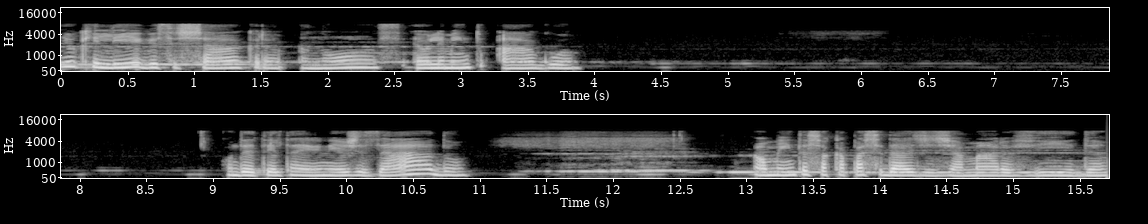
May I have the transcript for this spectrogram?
e o que liga esse chakra a nós é o elemento água. Quando ele está energizado, aumenta a sua capacidade de amar a vida,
